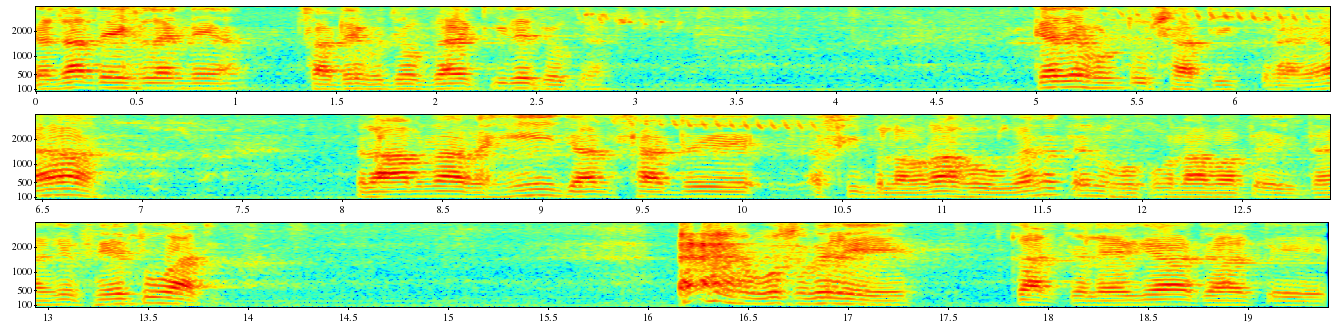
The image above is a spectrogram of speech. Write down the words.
ਚੰਗਾ ਦੇਖ ਲੈਨੇ ਆ ਸਾਡੇ ਵਜੋਗਾ ਹੈ, ਕਿਹਦੇ ਜੋਗਾ ਹੈ? ਕਹਿੰਦੇ ਹੁਣ ਤੂੰ ਸ਼ਾਦੀ ਕਰਾਇਆ ਰਾਮ ਨਾਲ ਰਹੀਂ ਜਦ ਸਾਡੇ ਅਸੀਂ ਬੁਲਾਉਣਾ ਹੋਊਗਾ ਨਾ ਤੈਨੂੰ ਹੁਕਮਨਾਮਾ ਭੇਜ ਦਾਂਗੇ ਫੇਰ ਤੂੰ ਆ ਜੀ ਉਸ ਵੇਲੇ ਘਰ ਚਲੇ ਗਿਆ ਜਾ ਕੇ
